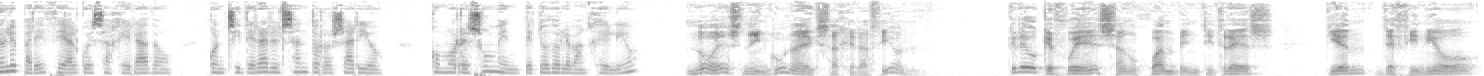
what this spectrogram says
¿No le parece algo exagerado considerar el Santo Rosario como resumen de todo el Evangelio? No es ninguna exageración. Creo que fue San Juan XXIII quien definió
